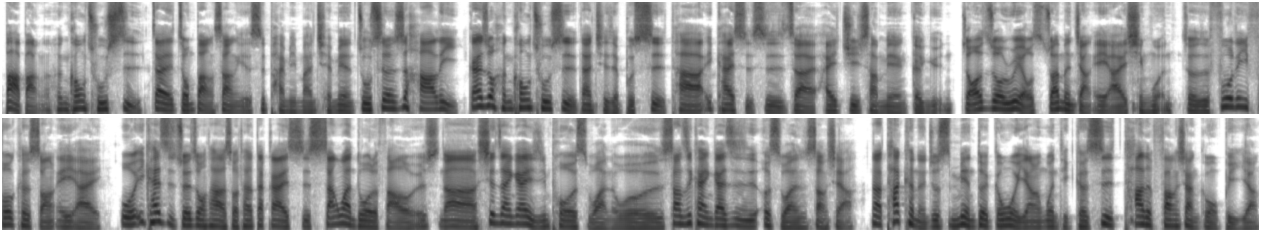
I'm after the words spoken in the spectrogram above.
霸榜横空出世，在总榜上也是排名蛮前面。主持人是哈利，刚才说横空出世，但其实不是，他一开始是在 IG 上面耕耘，主要是做 Reels，专门讲 AI 新闻，就是 Fully Focus on AI。我一开始追踪他的时候，他大概是三万多的 followers，那现在应该已经破二十万了。我上次看应该是二十万上下。那他可能就是面对跟我一样的问题，可是他的方向跟我不一样。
